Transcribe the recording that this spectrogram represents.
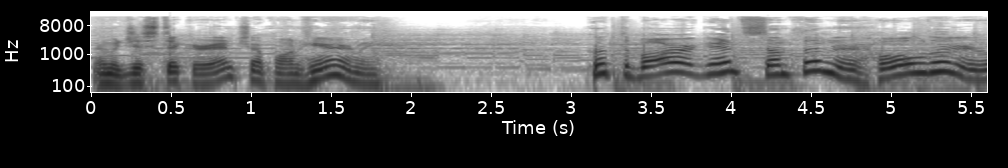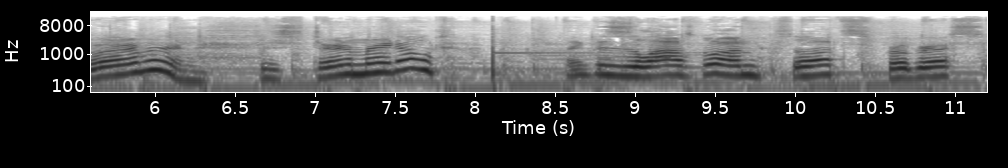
Then we just stick a wrench up on here and we put the bar against something or hold it or whatever and just turn them right out. I think this is the last one, so that's progress.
